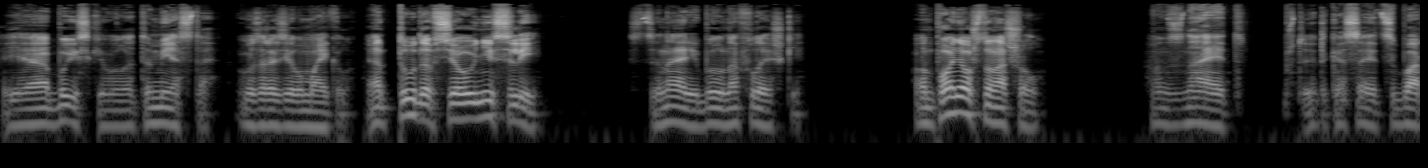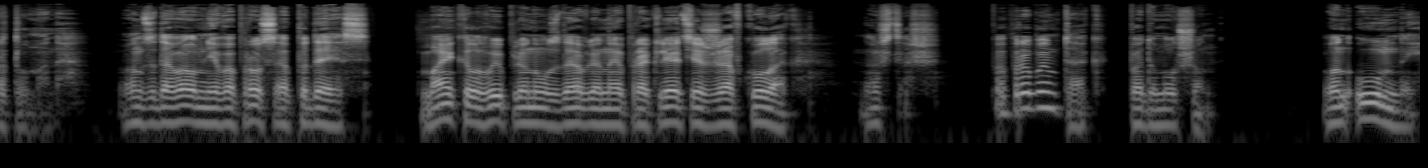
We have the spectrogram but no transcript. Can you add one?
«Я обыскивал это место», — возразил Майкл. «Оттуда все унесли». Сценарий был на флешке. «Он понял, что нашел?» «Он знает, что это касается Бартлмана. Он задавал мне вопросы о ПДС. Майкл выплюнул сдавленное проклятие, сжав кулак. «Ну что ж, попробуем так», — подумал Шон. «Он умный.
